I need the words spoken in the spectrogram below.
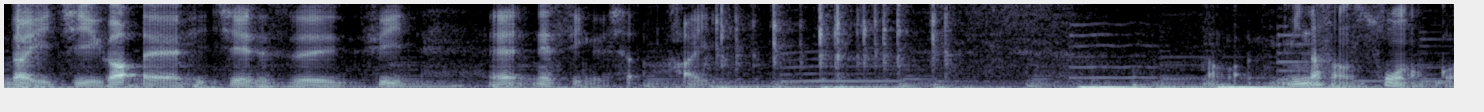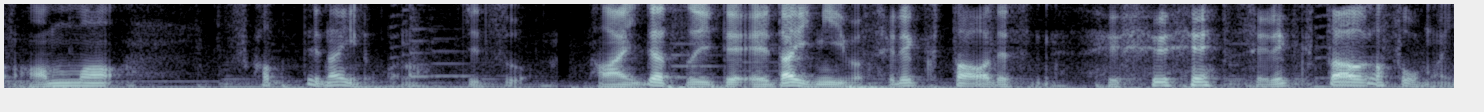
第1位が、えー、CSS フィ、えー、ネスティングでした。はい。なんか皆さんそうなのかな？あんま使ってないのかな？実は。はい。では続いて、えー、第2位はセレクターですね。へへへ。セレクターがそうなんや。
